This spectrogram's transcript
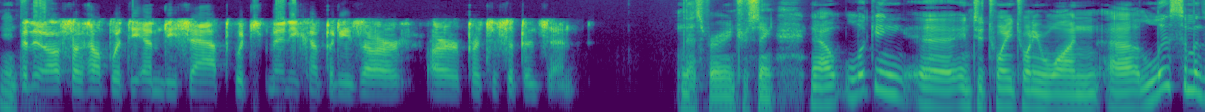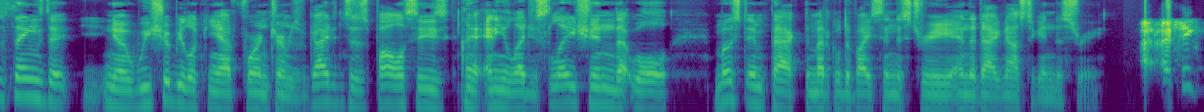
And it also help with the MDSAP, which many companies are, are participants in. That's very interesting. Now, looking uh, into 2021, uh, list some of the things that you know we should be looking at for in terms of guidances, policies, uh, any legislation that will most impact the medical device industry and the diagnostic industry. I think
